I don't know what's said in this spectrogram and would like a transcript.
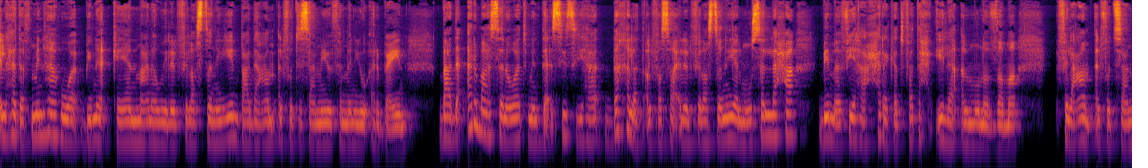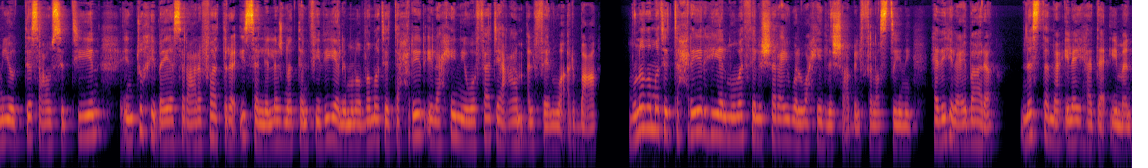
الهدف منها هو بناء كيان معنوي للفلسطينيين بعد عام 1948 بعد أربع سنوات من تأسيسها دخلت الفصائل الفلسطينية المسلحة بما فيها حركة فتح إلى المنظمة. في العام 1969 انتخب ياسر عرفات رئيسا للجنة التنفيذية لمنظمة التحرير إلى حين وفاته عام 2004 منظمة التحرير هي الممثل الشرعي والوحيد للشعب الفلسطيني. هذه العبارة نستمع إليها دائما.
